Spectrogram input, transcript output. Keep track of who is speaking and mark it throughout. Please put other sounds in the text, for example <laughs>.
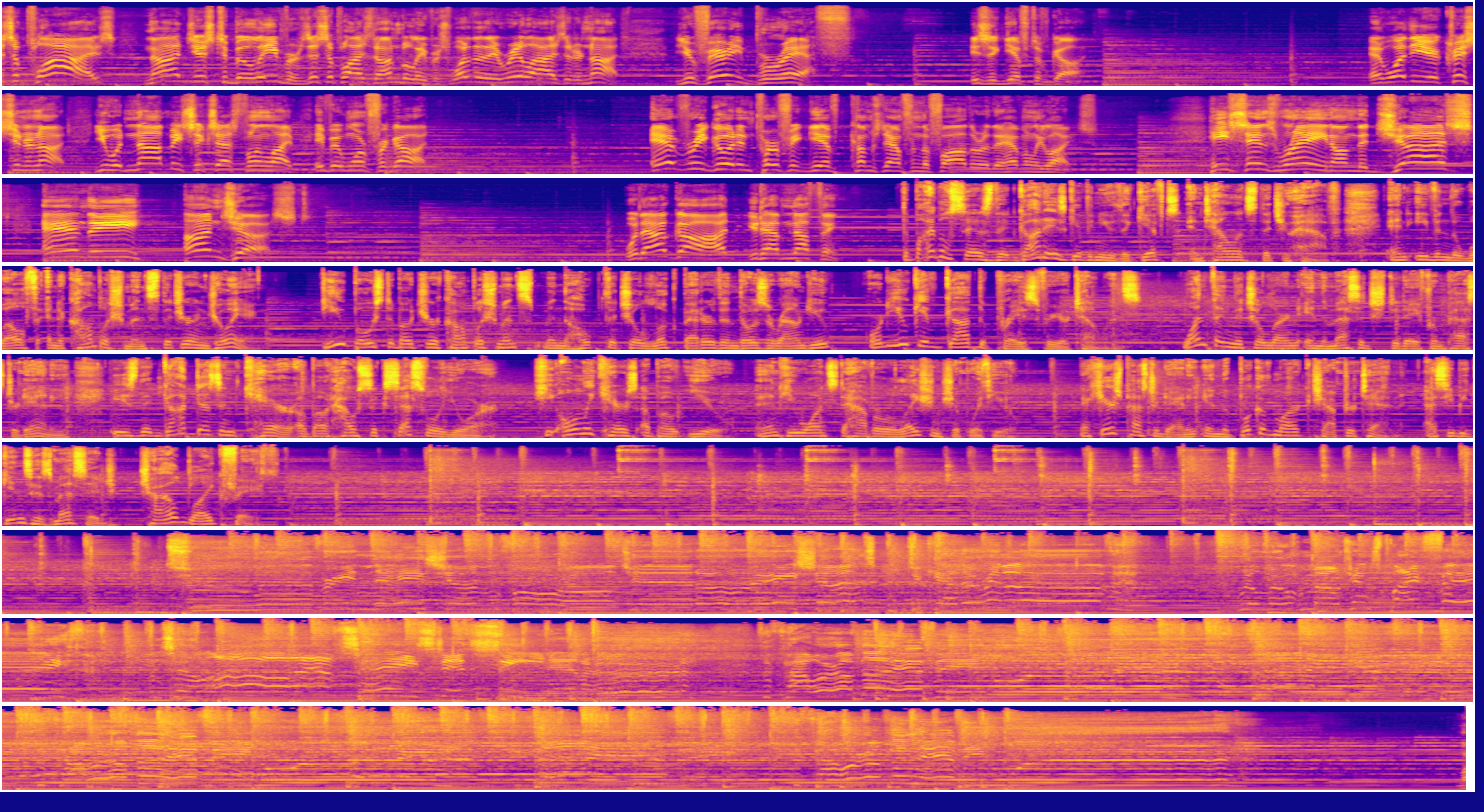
Speaker 1: This applies not just to believers, this applies to unbelievers, whether they realize it or not. Your very breath is a gift of God. And whether you're a Christian or not, you would not be successful in life if it weren't for God. Every good and perfect gift comes down from the Father of the heavenly lights. He sends rain on the just and the unjust. Without God, you'd have nothing.
Speaker 2: The Bible says that God has given you the gifts and talents that you have, and even the wealth and accomplishments that you're enjoying. Do you boast about your accomplishments in the hope that you'll look better than those around you? Or do you give God the praise for your talents? One thing that you'll learn in the message today from Pastor Danny is that God doesn't care about how successful you are. He only cares about you, and He wants to have a relationship with you. Now, here's Pastor Danny in the book of Mark, chapter 10, as he begins his message, Childlike Faith.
